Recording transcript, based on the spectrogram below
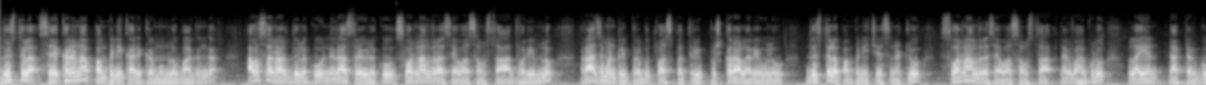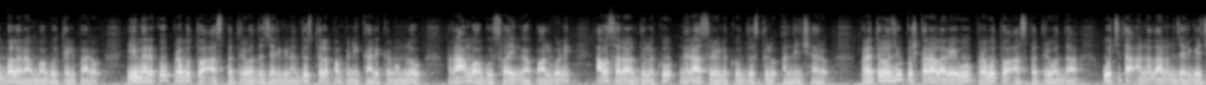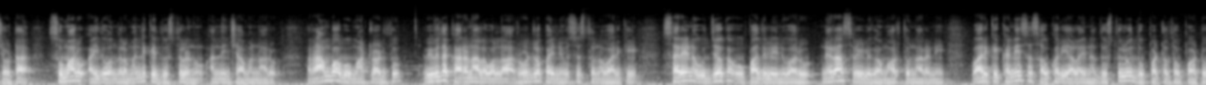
దుస్తుల సేకరణ పంపిణీ కార్యక్రమంలో భాగంగా అవసరార్థులకు నిరాశ్రయులకు స్వర్ణాంధ్ర సేవా సంస్థ ఆధ్వర్యంలో రాజమండ్రి ప్రభుత్వాసుపత్రి పుష్కరాల రేవులో దుస్తుల పంపిణీ చేసినట్లు స్వర్ణాంధ్ర సేవా సంస్థ నిర్వాహకుడు లయన్ డాక్టర్ గుబ్బల రాంబాబు తెలిపారు. ఈ మేరకు ప్రభుత్వ ఆసుపత్రి వద్ద జరిగిన దుస్తుల పంపిణీ కార్యక్రమంలో రాంబాబు స్వయంగా పాల్గొని అవసరార్థులకు నిరాశ్రయులకు దుస్తులు అందించారు. ప్రతిరోజు పుష్కరాల రేవు ప్రభుత్వ ఆసుపత్రి వద్ద ఉచిత అన్నదానం జరిగే చోట సుమారు ఐదు వందల మందికి దుస్తులను అందించామన్నారు. రాంబాబు మాట్లాడుతూ వివిధ కారణాల వల్ల రోడ్లపై నివసిస్తున్న వారికి సరైన ఉద్యోగ ఉపాధి లేని వారు నిరాశ్రయులుగా మారుతున్నారని వారికి కనీస సౌకర్యాలైన దుస్తులు దుప్పట్లతో పాటు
